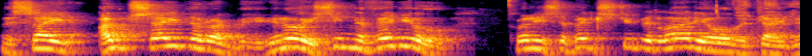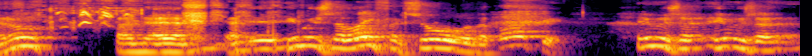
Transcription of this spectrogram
the side outside the rugby. You know, he's seen the video where he's the big stupid laddie all the time, you know, and um, and he was the life and soul of the party. He was a he was a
